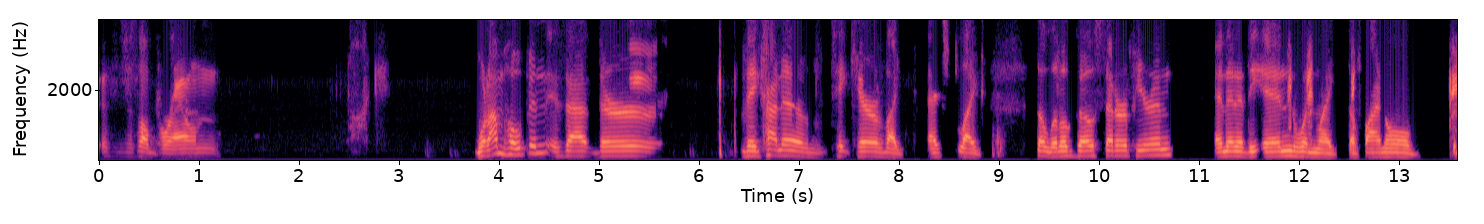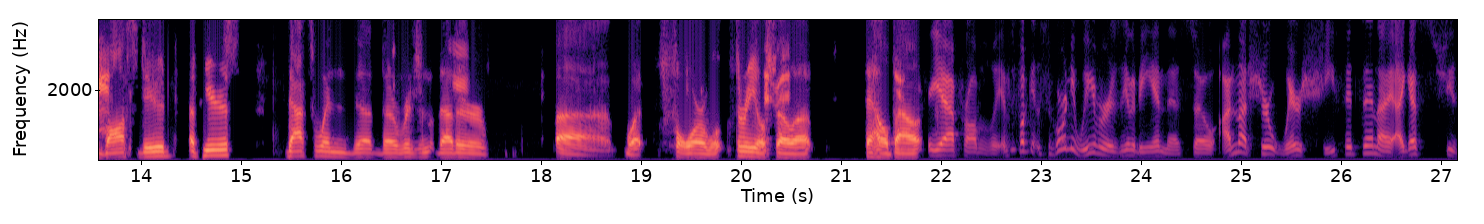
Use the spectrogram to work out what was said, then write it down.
This is just all brown. Fuck. What I'm hoping is that they're they kind of take care of like ex like the little ghosts that are appearing, and then at the end when like the final the boss dude appears, that's when the the original the other uh what four will, three will show up to help out. Yeah, probably. And fucking Sigourney Weaver is gonna be in this, so I'm not sure where she fits in. I, I guess she's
